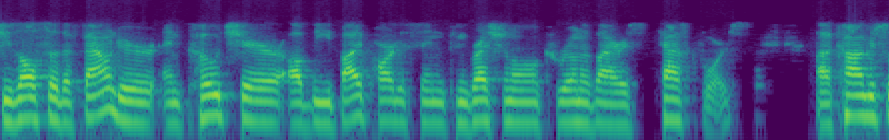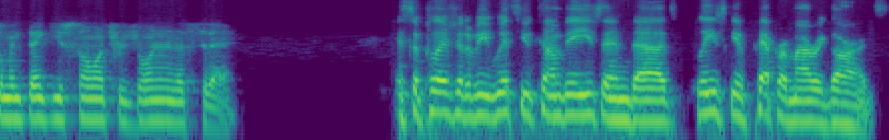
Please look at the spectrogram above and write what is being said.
She's also the founder and co-chair of the bipartisan Congressional Coronavirus Task Force. Uh, Congresswoman, thank you so much for joining us today. It's a pleasure to be with you, Combiz, and uh, please give Pepper my regards.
